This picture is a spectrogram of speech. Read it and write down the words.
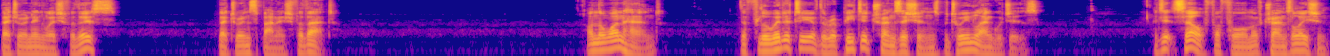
Better in English for this, better in Spanish for that. On the one hand, the fluidity of the repeated transitions between languages is itself a form of translation,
